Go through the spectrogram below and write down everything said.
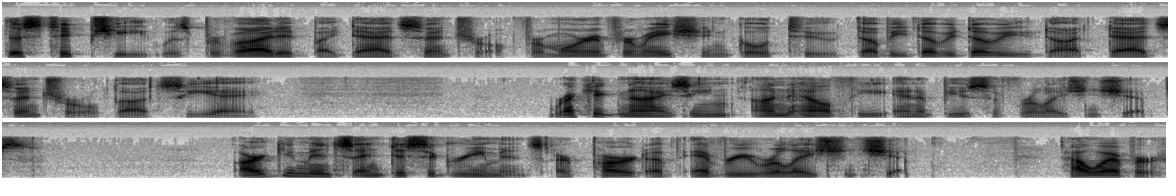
This tip sheet was provided by Dad Central. For more information, go to www.dadcentral.ca. Recognizing unhealthy and abusive relationships. Arguments and disagreements are part of every relationship. However,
